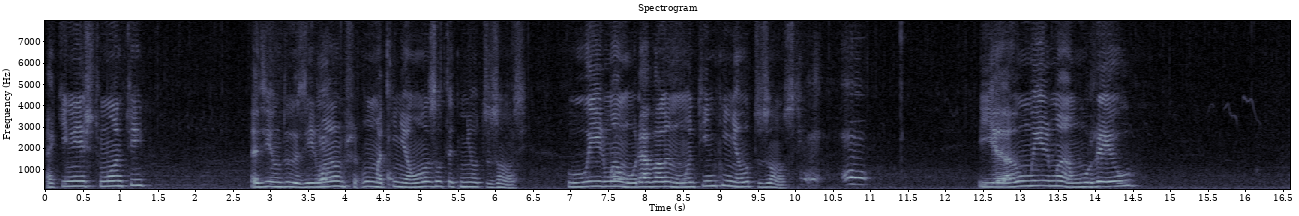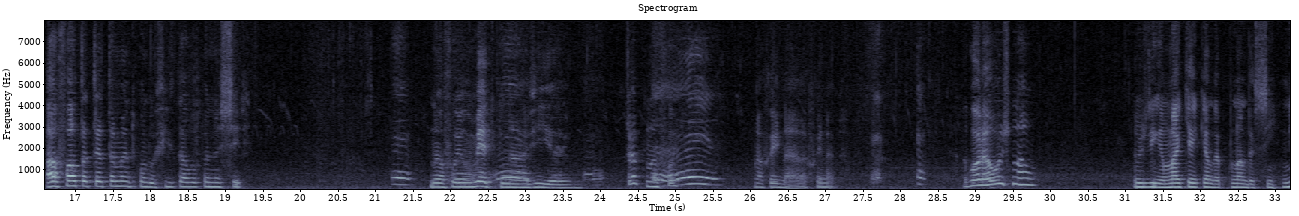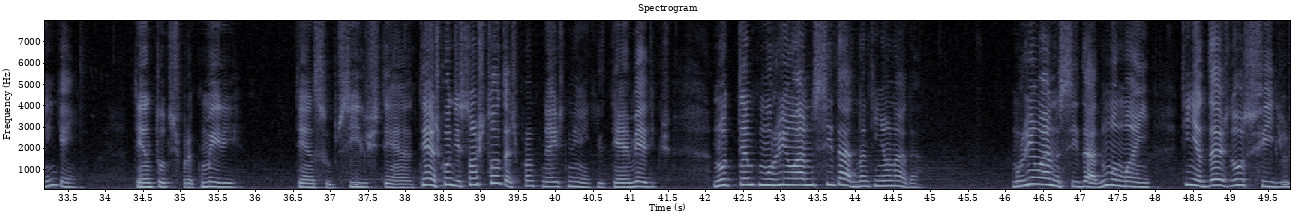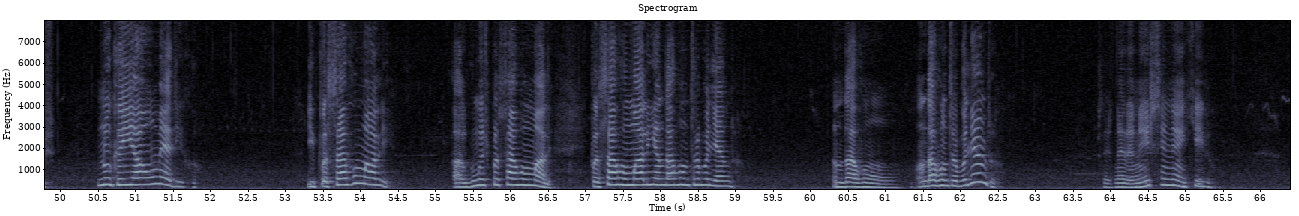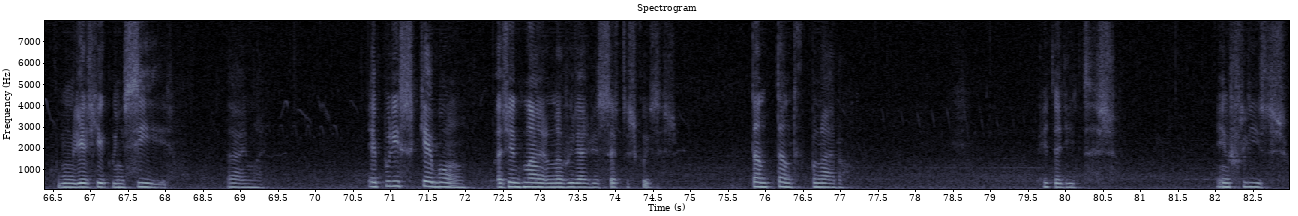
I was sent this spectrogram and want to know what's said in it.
Aqui neste monte haviam duas irmãs, uma tinha 11, outra tinha outros 11. O irmão morava lá no montinho, tinha outros 11. E uma irmã morreu à falta de tratamento quando o filho estava para nascer. Não foi um médico, não havia. Não foi. Não foi nada, foi nada. Agora hoje não. Hoje digam lá quem é que anda penando assim. Ninguém. Têm todos para comer, têm subsídios, têm, têm as condições todas. Pronto, nem isto nem aquilo. Têm médicos. No outro tempo morriam à necessidade, não tinham nada. Morriam à necessidade. Uma mãe tinha 10, 12 filhos, nunca ia a um médico. E passavam mal. Algumas passavam mal. Passavam mal e andavam trabalhando. Andavam, andavam trabalhando. Não era nem isto nem aquilo. Mulheres que eu conheci. Ai, mãe. É por isso que é bom a gente não, não vir às vezes certas coisas. Tanto, tanto que penaram. Coitaditas. Infelizes.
